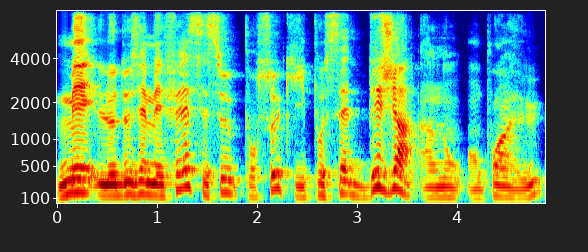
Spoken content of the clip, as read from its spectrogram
mais le deuxième effet, c'est ce, pour ceux qui possèdent déjà un nom en .eu.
